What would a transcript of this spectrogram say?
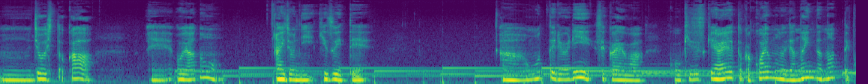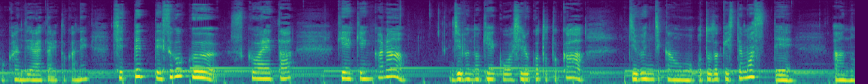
ううん上司とか、えー親の愛情に気づいてああ思ってるより世界はこう傷つけられるとか怖いものじゃないんだなってこう感じられたりとかね知ってってすごく救われた経験から自分の傾向を知ることとか自分時間をお届けしてますってあの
